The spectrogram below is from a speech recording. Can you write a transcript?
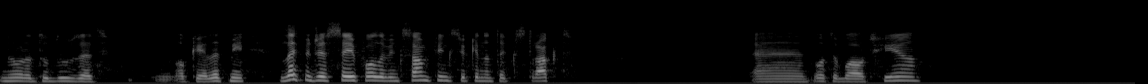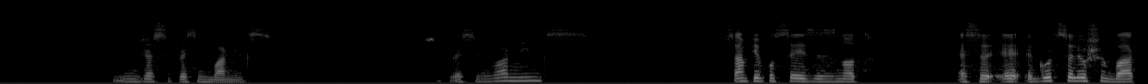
in order to do that okay let me let me just say following some things you cannot extract. And what about here? Just suppressing warnings. Suppressing warnings. Some people say this is not a, a good solution but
